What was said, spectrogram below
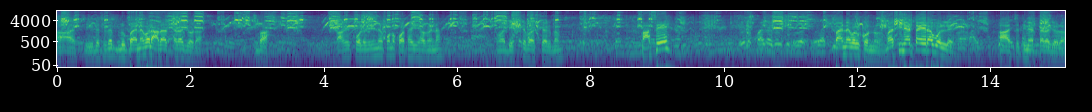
আচ্ছা এটার সাথে ব্লু পাইনাপল আট হাজার টাকা জোড়া। বাহ। আগে কোয়ালিটি নিয়ে কোনো কথাই হবে না। তোমরা দেখতে পাচ্ছ একদম। পাশে? পাইনাপেল কোনো মানে তিন হাজার টাকা এরা বললে। আচ্ছা তিন হাজার টাকা জোড়া।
